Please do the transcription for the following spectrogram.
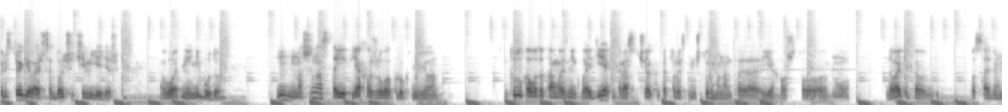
пристегиваешься дольше, чем едешь. Вот, не, не буду. Угу, машина стоит, я хожу вокруг нее. Тут у кого-то там возникла идея, как раз у человека, который с ним штурманом ехал, что, ну, давайте-ка посадим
